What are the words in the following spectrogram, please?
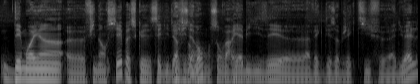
Des moyens euh, financiers parce que ces leaders sont, sont variabilisés euh, avec des objectifs euh, annuels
